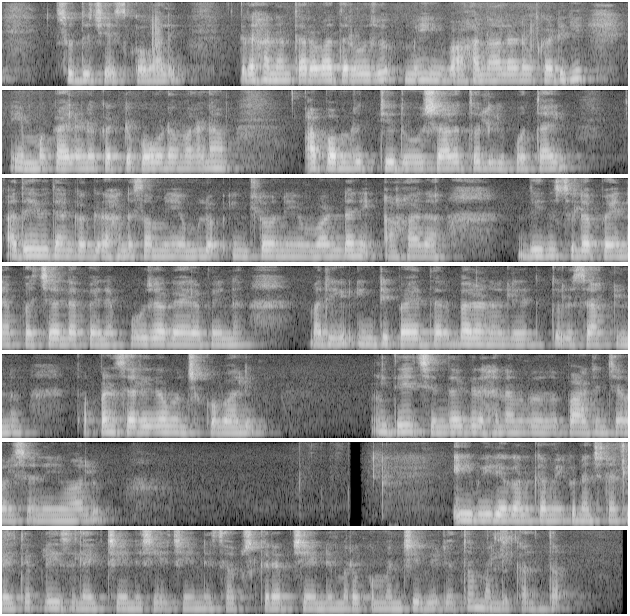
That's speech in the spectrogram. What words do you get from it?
శుద్ధి చేసుకోవాలి. గ్రహణం తర్వాత రోజు మీ వాహనాలను కడిగి నిమ్మకాయలను కట్టుకోవడం వలన అపమృత్యు దోషాలు తొలగిపోతాయి. అదేవిధంగా గ్రహణ సమయంలో ఇంట్లోని వండని ఆహార దినుసులపైన పచ్చళ్ళపైన పూజగాయలపైన మరియు ఇంటిపై దర్భలను లేదా తులసాకులను తప్పనిసరిగా ఉంచుకోవాలి. ఇదే చంద్రగ్రహణం రోజు పాటించవలసిన నియమాలు. ఈ వీడియో కనుక మీకు నచ్చినట్లయితే ప్లీజ్ లైక్ చేయండి షేర్ చేయండి సబ్స్క్రైబ్ చేయండి. మరొక మంచి వీడియోతో మళ్ళీ కలుద్దాం.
